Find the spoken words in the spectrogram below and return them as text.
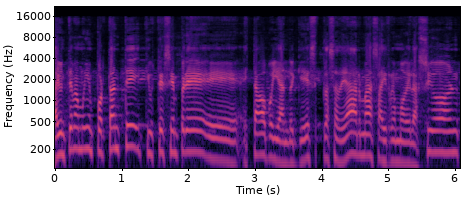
hay un tema muy importante que usted siempre eh, estado apoyando, que es Plaza de Armas, hay remodelación,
